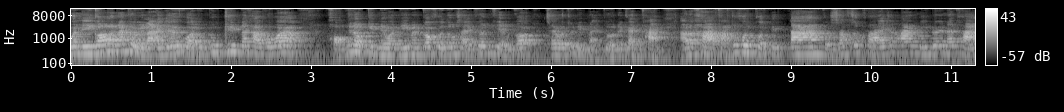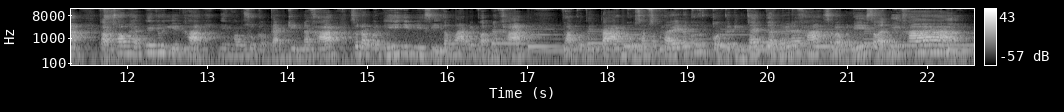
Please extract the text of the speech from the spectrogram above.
วันนี้ก็น่าจะเวลาเยอะกว่าทุกๆคลิปนะคะ เพราะว่าของที่เรากินในวันนี้มันก็คือต้องใช้เครื่องเคียงก็ใช้วัตถุดิบหลายตัวด้วยกันค่ะ เอาละค่ะ ฝากทุกคนกดติดตาม กด subscribe ข้างล่างนี้ด้วยนะคะ กับช่อง Happy to Eat ค่ะ มีความสุขกับการกินนะคะสำหรับวันนี้ EP 4ต้องลาไปก่อนนะคะ ฝากกดติดตาม กด subscribe แล้วก็กดกระดิ่งแจ้งเตือนด้วยนะคะสำหรับวันนี้ สวัสดีค่ะ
